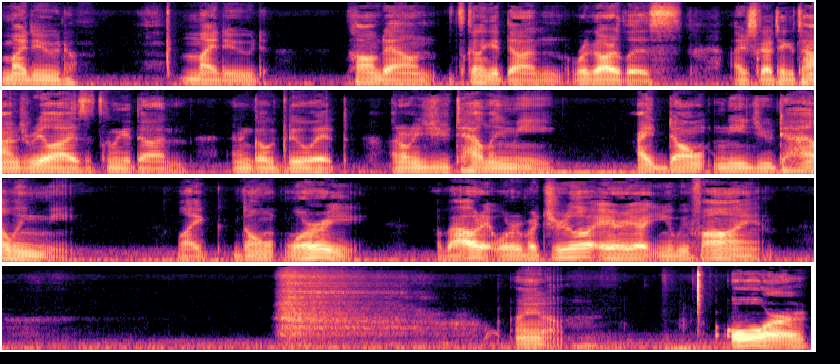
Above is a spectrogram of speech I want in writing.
my dude, my dude, calm down. It's going to get done regardless. I just got to take the time to realize it's going to get done and go do it. I don't need you telling me. I don't need you telling me. Like, don't worry about it. Worry about your little area and you'll be fine. I know. Or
